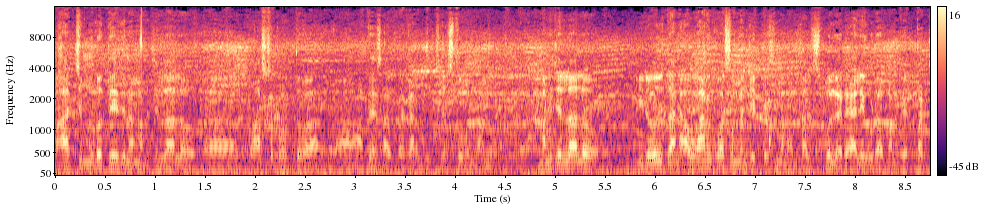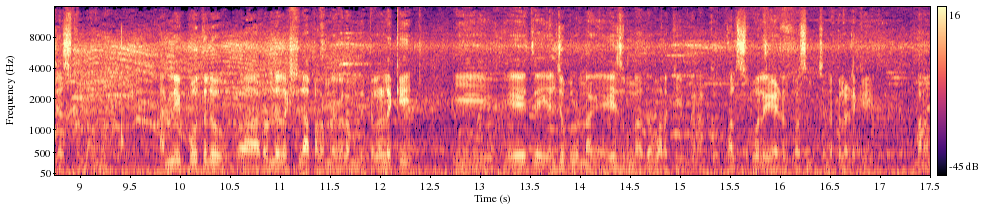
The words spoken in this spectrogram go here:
మార్చి మూడో తేదీన మన జిల్లాలో రాష్ట్ర ప్రభుత్వ ఆదేశాల ప్రకారం మనం చేస్తూ ఉన్నాము. మన జిల్లాలో ఈరోజు దాని అవగాహన కోసం అని చెప్పేసి మనం కలుసుకునే ర్యాలీ కూడా మనం ఏర్పాటు చేసుకున్నాము. అన్ని బూతులు రెండు లక్షల పదమూడు వేల మంది పిల్లలకి ఈ ఏదైతే ఎలిజిబుల్ ఉన్న ఏజ్ ఉన్నదో వాళ్ళకి మనకు పల్స్ వేయడం కోసం చిన్నపిల్లలకి మనం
